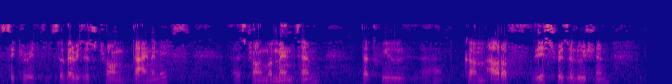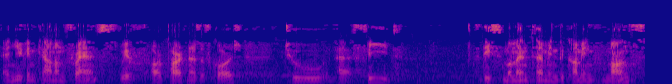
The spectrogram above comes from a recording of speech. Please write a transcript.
security. So there is a strong dynamics, a strong momentum that will uh, come out of this resolution and you can count on France, with our partners, of course, to uh, feed this momentum in the coming months.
